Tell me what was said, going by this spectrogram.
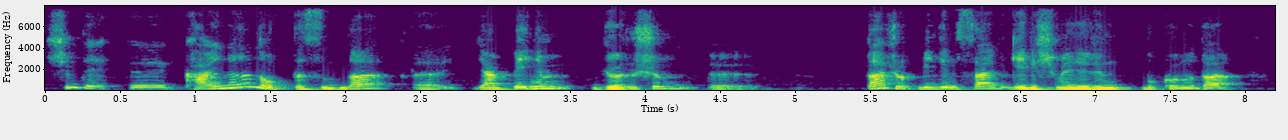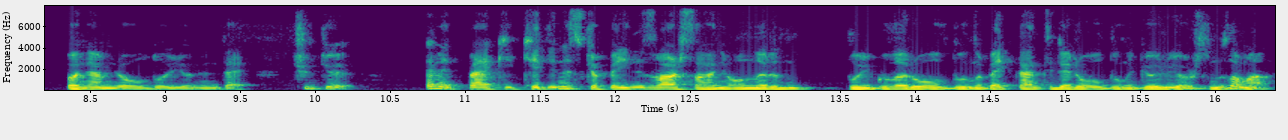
Şimdi e, kaynağı noktasında e, yani benim görüşüm e, daha çok bilimsel gelişmelerin bu konuda önemli olduğu yönünde. Çünkü evet belki kediniz köpeğiniz varsa hani onların duyguları olduğunu, beklentileri olduğunu görüyorsunuz ama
